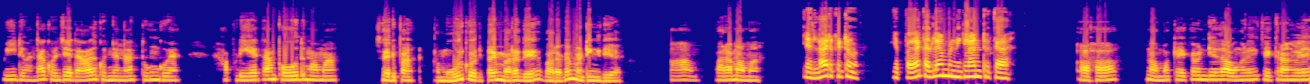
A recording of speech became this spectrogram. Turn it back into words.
வீடு வந்தா கொஞ்சம் ஏதாவது கொஞ்சம் நேரம் தூங்குவேன். அப்படியே தான் போகுது மாமா. சரிப்பா. நம்ம ஊருக்கு ஒரு டைம் வரது. வரவே மாட்டேங்கிறிய. ஆ வர மாமா. எல்லாம் இருக்கட்டும். எப்பதான் கல்யாணம் பண்ணிக்கலாம்னு இருக்க. ஆஹா நம்ம கேட்க வேண்டியது அவங்களே கேக்குறாங்களே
